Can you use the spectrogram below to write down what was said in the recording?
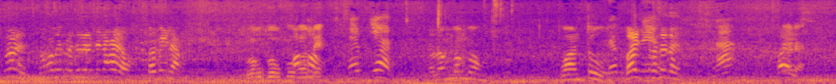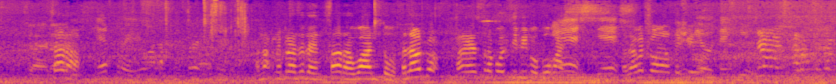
Well, baka may presidente na kayo. Sabi lang. Bongbong po Bongbong. Chef yan. Dalawang bongbong. One, two. Vice President. Ha? Vice. Sara. Siyempre, yung anak. Anak ni President. Sara, one, two. Salamat po. Maestro Paul TV po bukas. Yes, yes. Salamat po. Thank you. thank you. Yes, harap na lang.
